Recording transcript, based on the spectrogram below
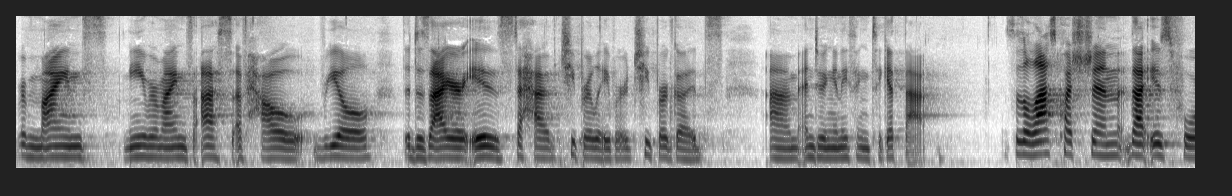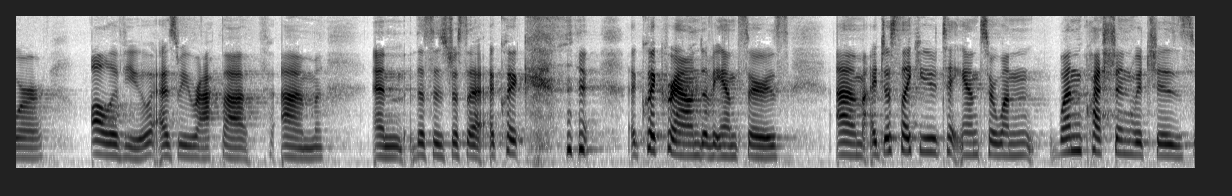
reminds me, reminds us of how real the desire is to have cheaper labor, cheaper goods, um, and doing anything to get that. So, the last question that is for all of you as we wrap up, um, and this is just a, a quick, a quick round of answers. Um, I'd just like you to answer one, one question, which is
